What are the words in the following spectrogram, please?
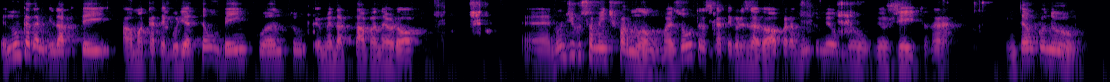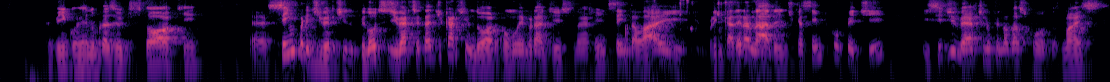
Eu nunca me adaptei a uma categoria tão bem quanto eu me adaptava na Europa. É, não digo somente Fórmula 1, mas outras categorias da Europa era muito meu, meu, meu jeito, né? Então, quando eu vim correr no Brasil de estoque, é sempre divertido. O piloto se diverte até de kart indoor, vamos lembrar disso, né? A gente senta lá e brincadeira nada, a gente quer sempre competir e se diverte no final das contas, mas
